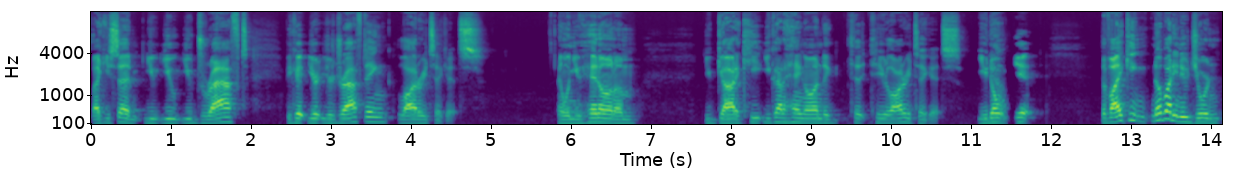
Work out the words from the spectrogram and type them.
like you said, you you you draft because you're you're drafting lottery tickets. And when you hit on them, you got to keep you got to hang on to, to, to your lottery tickets. You don't get the Viking. Nobody knew Jordan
